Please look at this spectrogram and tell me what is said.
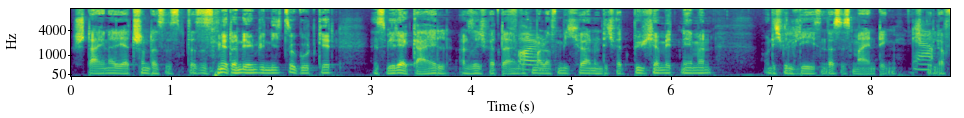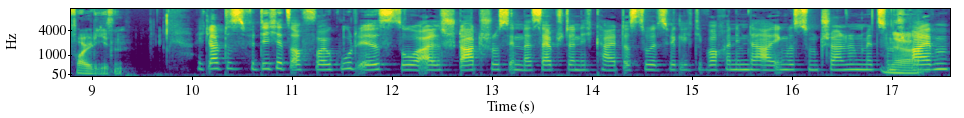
versteiner jetzt schon, dass es, dass es mir dann irgendwie nicht so gut geht. Es wird ja geil. Also ich werde da einfach Voll. mal auf mich hören und ich werde Bücher mitnehmen und ich will lesen. Das ist mein Ding. Ich Ja. will da voll lesen. Ich glaube, dass es für dich jetzt auch voll gut ist, so als Startschuss in der Selbstständigkeit, dass du jetzt wirklich die Woche nimm da irgendwas zum Journalen mit, zum Ja. Schreiben,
